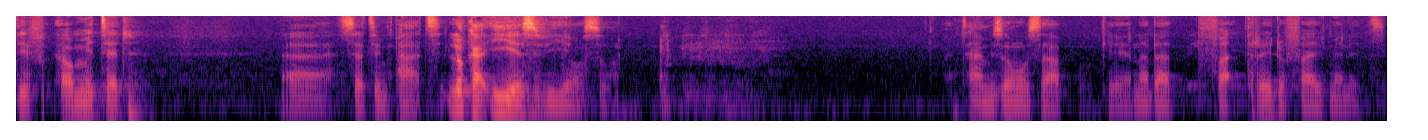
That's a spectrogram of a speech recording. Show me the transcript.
they've omitted uh, certain parts. Look at ESV also. Time is almost up. Okay, another three to five minutes.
